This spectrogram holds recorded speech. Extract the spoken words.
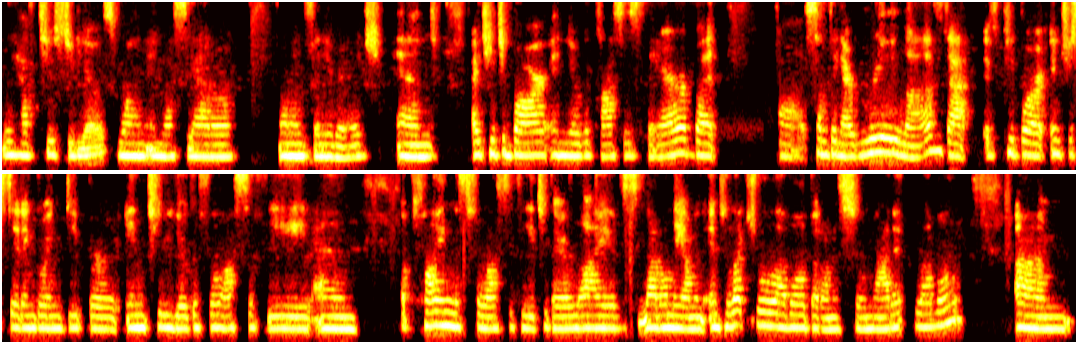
We have two studios, one in West Seattle on Infinity Ridge. And I teach barre and yoga classes there. But uh, something I really love that if people are interested in going deeper into yoga philosophy and applying this philosophy to their lives, not only on an intellectual level, but on a somatic level, um,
